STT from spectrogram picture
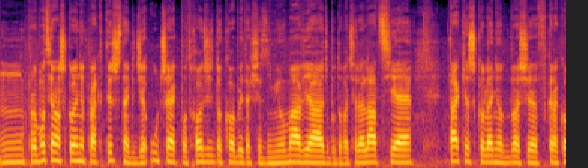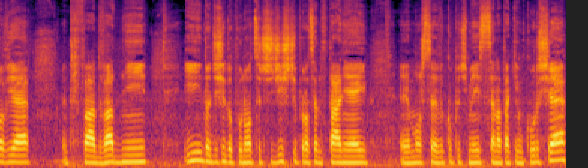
Mm, Promocja na szkolenie praktyczne, gdzie uczę jak podchodzić do kobiet, jak się z nimi umawiać, budować relacje. Takie szkolenie odbywa się w Krakowie, trwa dwa dni i do dzisiaj do północy 30% taniej. Y, Możesz sobie wykupić miejsce na takim kursie.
